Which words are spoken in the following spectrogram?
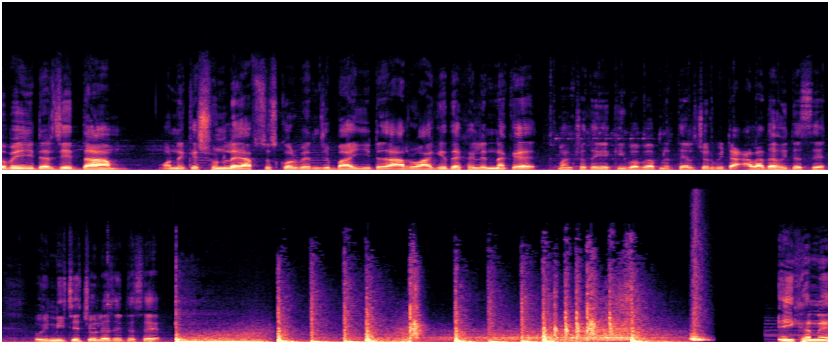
তবে এটার যে দাম, অনেকে শুনলে আফসোস করবেন যে, ভাই, এটা আরও আগে দেখাইলেন না কে? মাংস থেকে কীভাবে আপনার তেল চর্বিটা আলাদা হইতেছে, ওই নিচে চলে যাইতেছে। এইখানে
